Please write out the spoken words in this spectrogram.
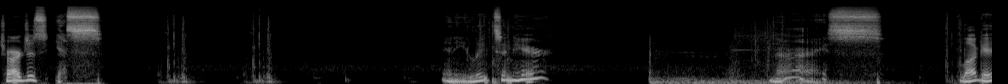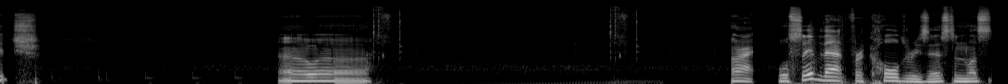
Charges? Yes. Any loots in here? Nice. Luggage. Oh, uh... Alright, we'll save that for cold resist unless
